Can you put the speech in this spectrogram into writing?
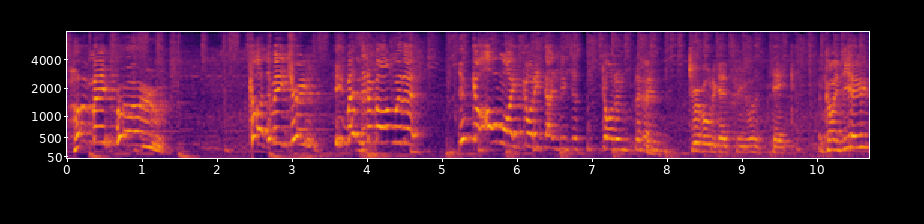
Put me through! Can't Dimitri! He's messing about with it! You've got. Oh my god, he's actually just gone and flipping dribbled against me. What a dick. I'm coming to you.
